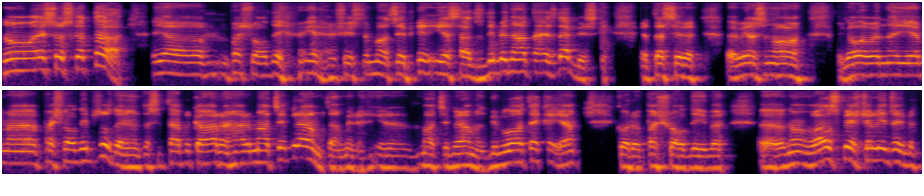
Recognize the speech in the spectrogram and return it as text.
Nu, es uzskatu, tā, ja pašvaldība ir šīs mācību iestādes dibinātājs dabiski, ka tas ir viens no galvenajiem pašvaldības uzdevumiem. Tas ir tāpat kā ar, ar mācību grāmatām. Ir, ir mācību grāmatu biblioteka, ja, kur pašvaldība, nu, valsts piešķir līdzekļus, bet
